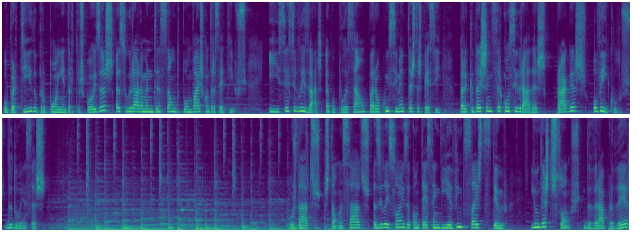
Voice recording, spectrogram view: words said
o partido propõe, entre outras coisas, assegurar a manutenção de pombais contraceptivos e sensibilizar a população para o conhecimento desta espécie, para que deixem de ser consideradas pragas ou veículos de doenças. Os dados estão lançados, as eleições acontecem dia 26 de setembro e um destes sons deverá perder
